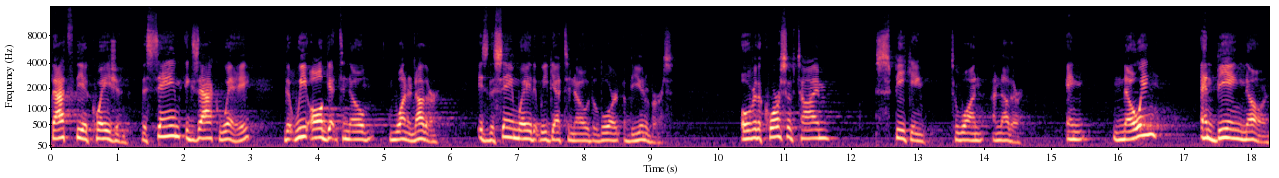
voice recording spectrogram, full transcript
That's the equation. The same exact way that we all get to know one another is the same way that we get to know the Lord of the universe. Over the course of time, speaking to one another and knowing and being known.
